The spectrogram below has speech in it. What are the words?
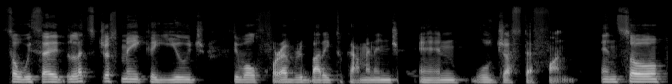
So we said let's just make a huge festival for everybody to come and enjoy and we'll just have fun. And so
